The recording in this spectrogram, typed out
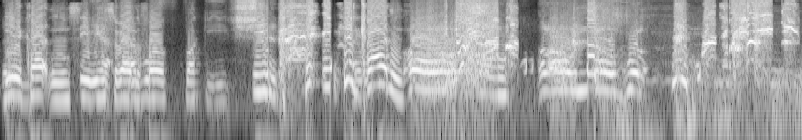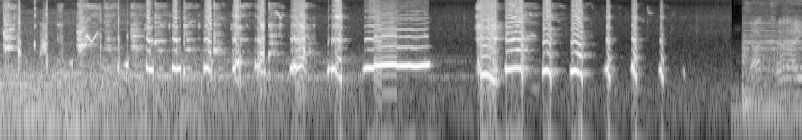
there. Eat a cotton and see if you Yeah, can survive the fall. fucking eat Eat shit. eat a cotton! oh, oh, oh no, bro. Na kraj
